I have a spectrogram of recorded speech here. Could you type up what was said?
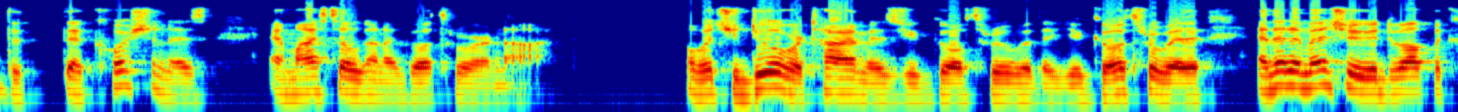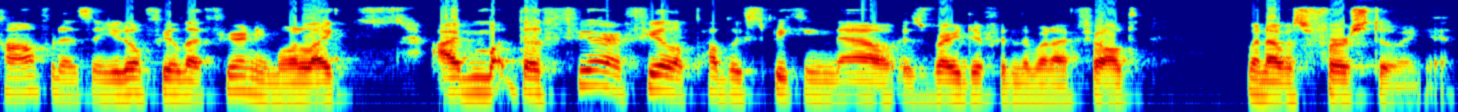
the the question is, am I still gonna go through or not? Well, what you do over time is you go through with it. You go through with it, and then eventually you develop the confidence, and you don't feel that fear anymore. Like I, the fear I feel of public speaking now is very different than what I felt when I was first doing it.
